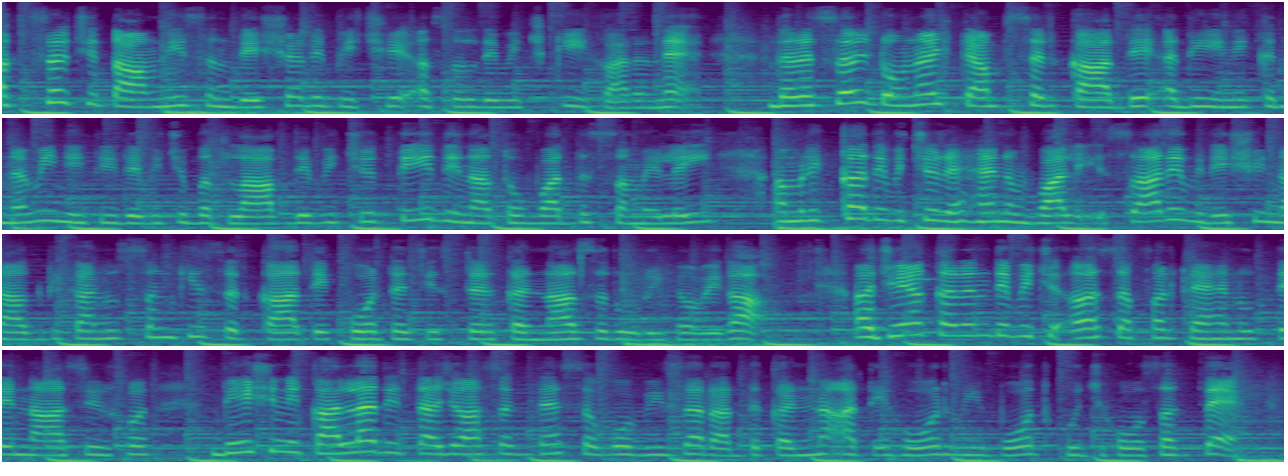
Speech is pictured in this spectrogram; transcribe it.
ਅਕਸਰ ਚੇਤਾਵਨੀ ਸੰਦੇਸ਼ਾਂ ਦੇ ਪਿੱਛੇ ਅਸਲ ਦੇ ਵਿੱਚ ਕੀ ਕਾਰਨ ਹੈ। ਦਰਅਸਲ ਡੋਨਾਲਡ ਟਰੰਪ ਸਰਕਾਰ ਦੇ ਅਧੀਨ ਇੱਕ ਨਵੀਂ ਨੀਤੀ ਦੇ ਵਿੱਚ ਬਦਲਾਅ ਦੇ ਵਿੱਚ 30 ਦਿਨਾਂ ਤੋਂ ਵੱਧ ਸਮੇਂ ਲਈ ਅਮਰੀਕਾ ਦੇ ਵਿੱਚ ਰਹਿਣ ਵਾਲੇ ਸਾਰੇ ਵਿਦੇਸ਼ੀ ਨਾਗਰਿਕਾਂ ਨੂੰ ਸੰਘੀ ਸਰਕਾਰ ਦੇ ਕੋਲ ਰਜਿਸਟਰ ਕਰਨਾ ਜ਼ਰੂਰੀ ਹੋਵੇਗਾ। ਅਜਿਹਾ ਕਰਨ ਦੇ ਵਿੱਚ ਅਸਫਲ ਰਹਿਣ ਉੱਤੇ ਨਾ ਸਿਰਫ ਦੇਸ਼ ਨਿਕਾਲਾ ਦਿੱਤਾ ਜਾ ਸਕਦਾ ਹੈ, ਸਗੋਂ ਵੀਜ਼ਾ ਰੱਦ ਕਰਨਾ ਅਤੇ ਹੋਰ ਵੀ ਬਹੁਤ ਕੁਝ ਹੋ ਸਕਦਾ ਹੈ।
